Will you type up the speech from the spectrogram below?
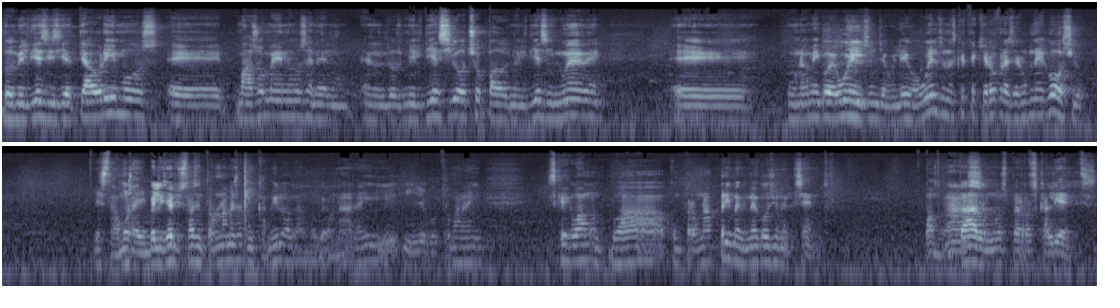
2017 abrimos, eh, más o menos en el, en el 2018 para 2019. Eh, un amigo de Wilson llegó y le dijo, Wilson, es que te quiero ofrecer un negocio. Y estábamos ahí en Belisario, yo estaba sentado en una mesa con Camilo hablando, nada ahí, y llegó otro man ahí. Es que voy a, comprar una prima y un negocio en el centro, para ah, montar unos perros calientes.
